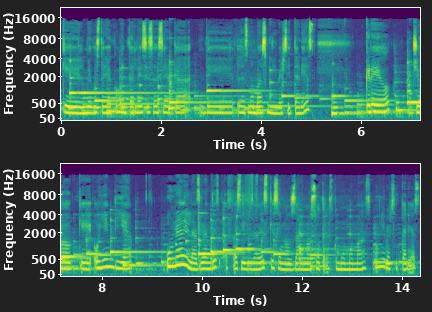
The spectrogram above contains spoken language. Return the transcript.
que me gustaría comentarles es acerca de las mamás universitarias. Creo yo que hoy en día una de las grandes facilidades que se nos da a nosotras como mamás universitarias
